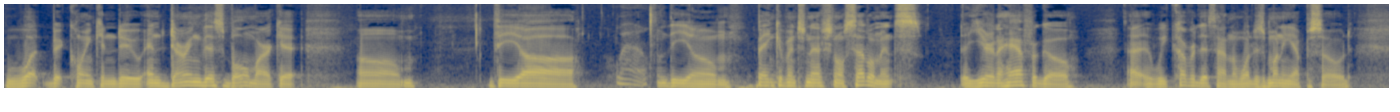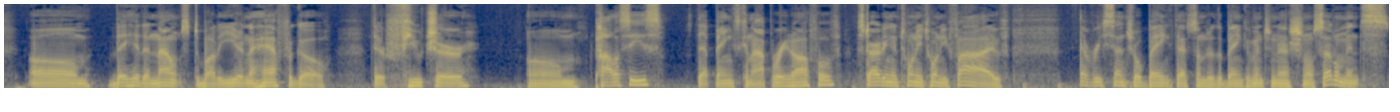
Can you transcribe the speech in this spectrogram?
what Bitcoin can do. And during this bull market, um, the uh, Wow. the um, Bank of International Settlements a year and a half ago. Uh, we covered this on the What Is Money episode. Um, they had announced about a year and a half ago their future um, policies that banks can operate off of. Starting in 2025, every central bank that's under the Bank of International Settlements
